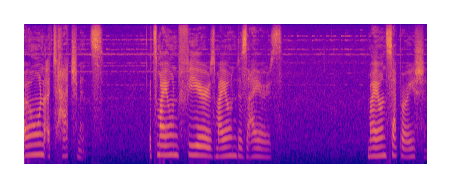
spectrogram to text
own attachments, it's my own fears, my own desires, my own separation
